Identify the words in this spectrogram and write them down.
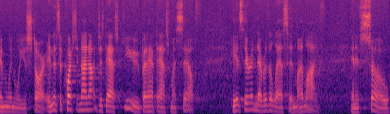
And when will you start? And it's a question I not just ask you, but I have to ask myself Is there a nevertheless in my life? And if so,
